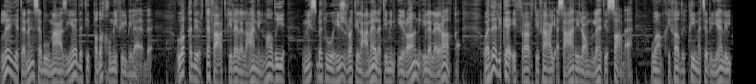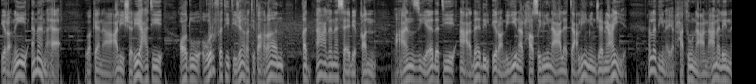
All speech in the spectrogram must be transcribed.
لا يتناسب مع زيادة التضخم في البلاد. وقد ارتفعت خلال العام الماضي نسبة هجرة العمالة من إيران إلى العراق وذلك إثر ارتفاع أسعار العملات الصعبة وانخفاض قيمة الريال الإيراني أمامها. وكان علي شريعه عضو غرفة تجارة طهران قد أعلن سابقا عن زيادة أعداد الإيرانيين الحاصلين على تعليم جامعي الذين يبحثون عن عمل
